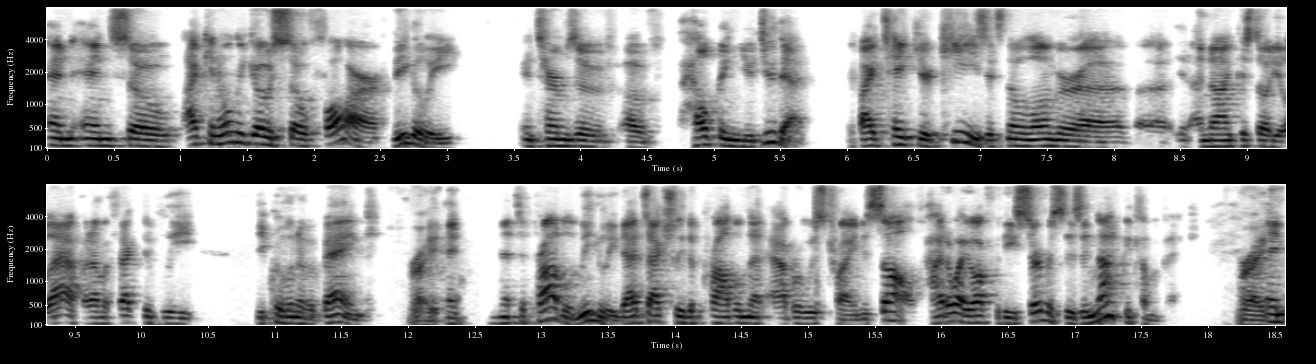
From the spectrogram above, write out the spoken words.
And and so I can only go so far legally in terms of of helping you do that. If I take your keys, it's no longer a, a, a non-custodial app, and I'm effectively the equivalent of a bank. Right. And that's a problem legally. That's actually the problem that Abra was trying to solve. How do I offer these services and not become a bank? Right. And,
